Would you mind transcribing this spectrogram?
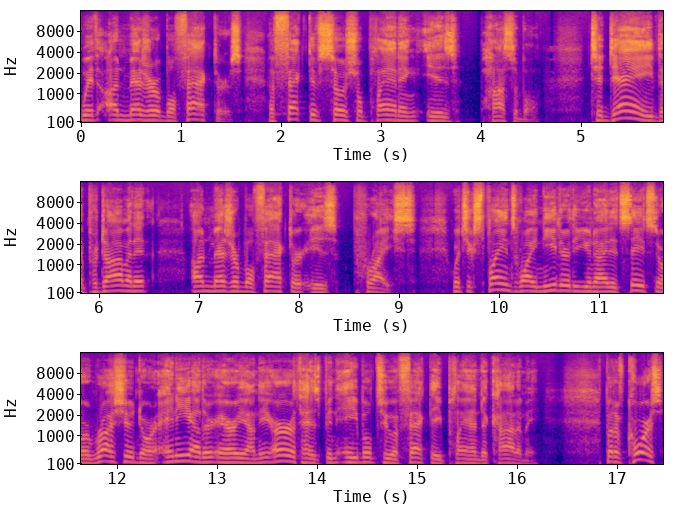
With unmeasurable factors, effective social planning is possible. Today, the predominant unmeasurable factor is price, which explains why neither the United States nor Russia nor any other area on the earth has been able to affect a planned economy. But of course,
